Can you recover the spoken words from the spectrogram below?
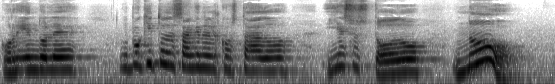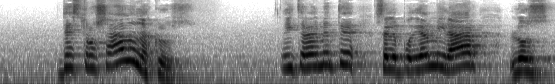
corriéndole, un poquito de sangre en el costado, y eso es todo. No, destrozado en la cruz. Literalmente se le podían mirar los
